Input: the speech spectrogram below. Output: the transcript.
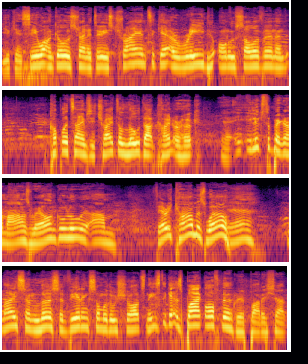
You can see what Angulo's trying to do. He's trying to get a read on O'Sullivan, and a couple of times he tried to load that counter hook. Yeah, he, he looks the bigger man as well, Angulo. Um, Very calm as well. Yeah. Nice and loose, evading some of those shots. Needs to get his back off the. Great body shot.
